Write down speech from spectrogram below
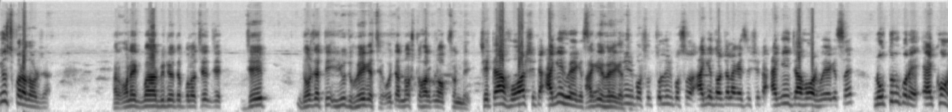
ইউজ করা দরজা। আর অনেকবার ভিডিওতে বলেছেন যে যে দরজাটি ইউজ হয়ে গেছে ওইটা নষ্ট হওয়ার কোনো অপশন নেই। যেটা হওয়ার সেটা আগেই হয়ে গেছে। আগেই হয়ে গেছে। তিরিশ বছর চল্লিশ বছর আগে দরজা লাগাইছে সেটা আগেই যা হওয়ার হয়ে গেছে। নতুন করে এখন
